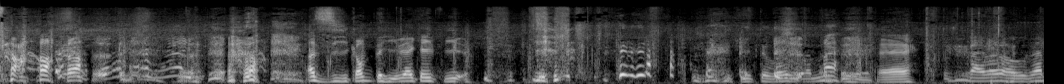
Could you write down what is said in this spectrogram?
cho. À gì cũng thì cái cái pi YouTubers Mana? eh Subscriber đâu kan?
